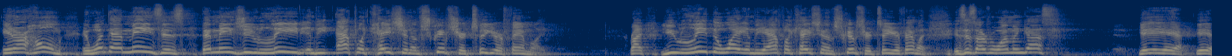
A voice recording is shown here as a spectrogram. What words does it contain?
in our home. And what that means is that means you lead in the application of Scripture to your family right? You lead the way in the application of Scripture to your family. Is this overwhelming, guys? Yeah, yeah, yeah, yeah, yeah.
